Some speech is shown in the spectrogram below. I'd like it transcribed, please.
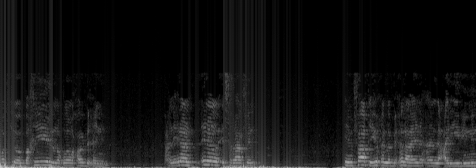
qofkii oo bakiil noqdon waxba bixinin. Yani inaan inaan la israafin infaaqi wixii la bixi lahayna aan la cariirinin.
